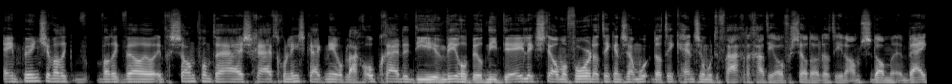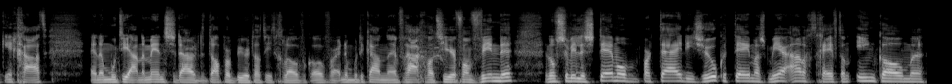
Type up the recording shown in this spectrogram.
Eén puntje wat ik, wat ik wel heel interessant vond. Hij schrijft GroenLinks kijkt neer op lager opgeleiden die hun wereldbeeld niet delen. Ik stel me voor dat ik, hen zou, dat ik hen zou moeten vragen. Dan gaat hij over, stel dat hij in Amsterdam een wijk in gaat. En dan moet hij aan de mensen daar, de dapperbuurt had hij het geloof ik over. En dan moet ik aan hen vragen wat ze hiervan vinden. En of ze willen stemmen op een partij die zulke thema's meer aandacht geeft dan inkomen,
